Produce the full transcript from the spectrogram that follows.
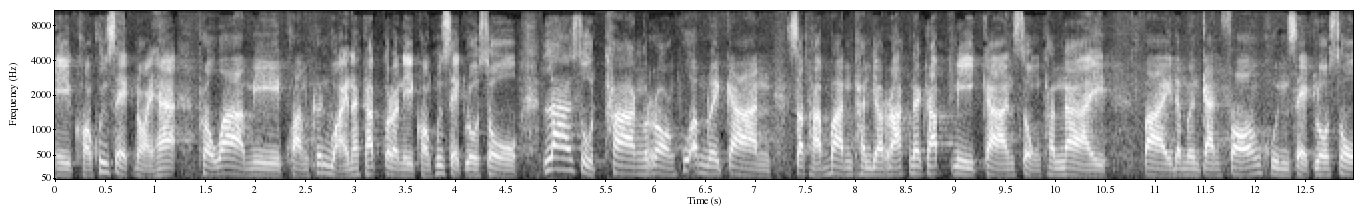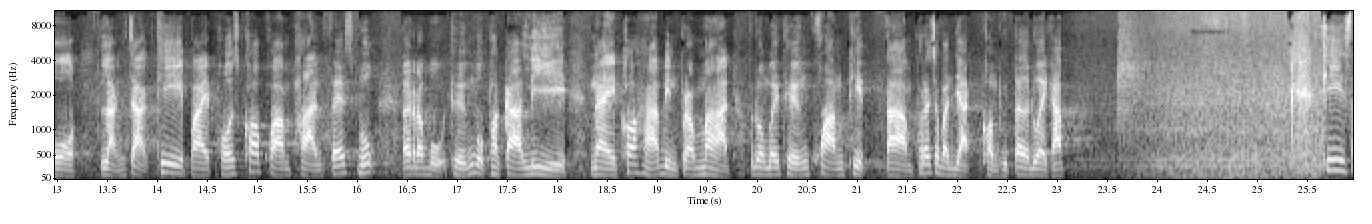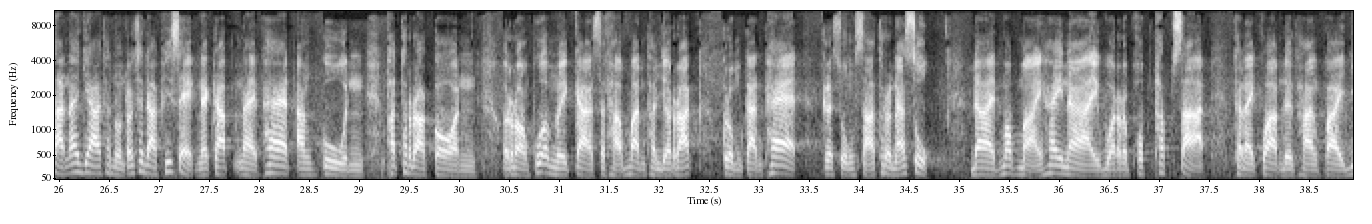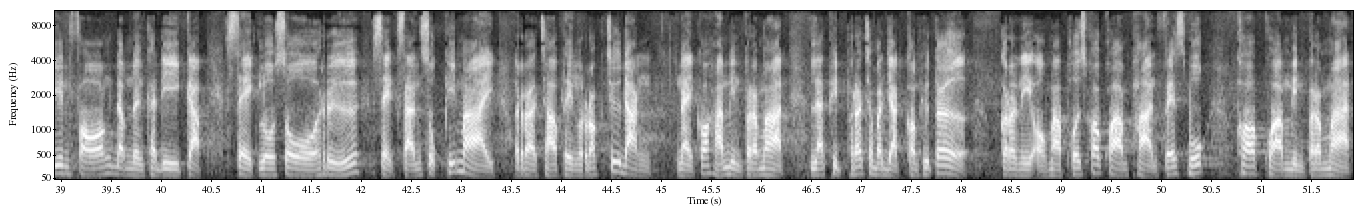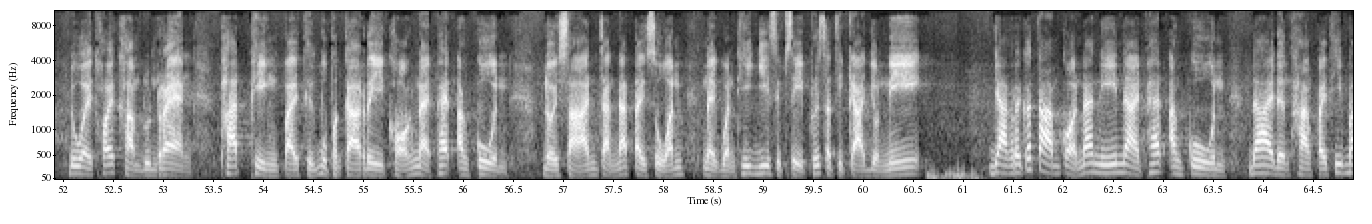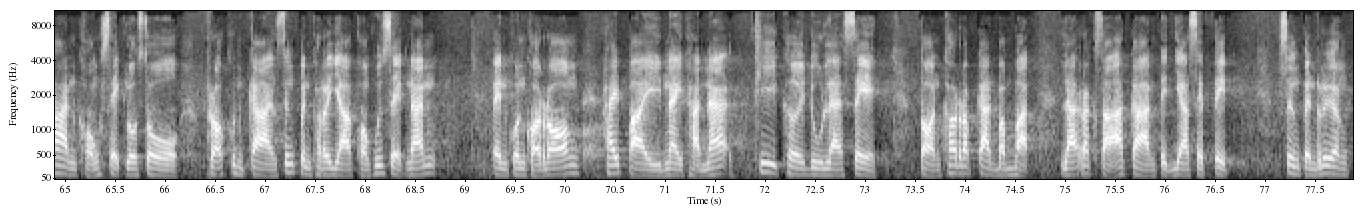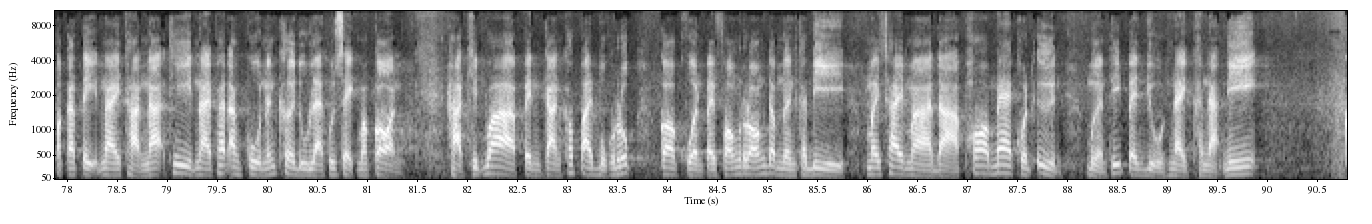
ณีของคุณเสกหน่อยฮะ เพราะว่ามีความเคลื่อนไหวนะครับ กรณีของคุณเสกโลโซ ล่าสุดทางรองผู้อำนวยการสถาบันธัญรักษ์นะครับ มีการส่งทนายไปดำเนินการฟ้องคุณเสกโลโซ หลังจากที่ไปโพสต์ข้อความผ่าน Facebook ระบุถึงบุพการี ในข้อหาบินประมาท รวมไปถึงความผิดตามพระราชบัญญัติคอมพิวเตอร์ด้วยครับ ที่สารอาญาถนนรัชดาพิเศษนะครับนายแพทย์อังกูล พัทรากร รองผู้อำนวยการสถาบันธัญรักษ์ กรมการแพทย์ กระทรวงสาธารณสุข ได้มอบหมายให้นายวรพทัพศาสตร์ทนายความเดินทางไปยื่นฟ้องดำเนินคดีกับเสกโลโซ หรือเสกสรรสุขพิมาย ราชาเพลงร็อกชื่อดัง ในข้อหาหมิ่นประมาท และผิดพระราชบัญญัติคอมพิวเตอร์ กรณีออกมาโพสต์ข้อความผ่าน Facebook ข้อความหมิ่นประมาทด้วยถ้อยคำรุนแรง พาดพิงไปถึงบุพการีของนายแพทย์อังกูล โดยสารจัดนัดไต่สวนในวันที่ 24 พฤศจิกายนนี้อย่างไรก็ตามก่อนหน้านี้นายแพทย์อังกูล ได้เดินทางไปที่บ้านของเสกโลโซ เพราะคุณการซึ่งเป็นภรรยาของคุณเสกนั้น เป็นคนขอร้องให้ไปในฐานะที่เคยดูแลเสกตอนเข้ารับการบำบัดและรักษาอาการติดยาเสพติด ซึ่งเป็นเรื่องปกติในฐานะที่นายแพทย์อังกูลนั้นเคยดูแลคุณเสกมาก่อน หากคิดว่าเป็นการเข้าไปบุกรุก ก็ควรไปฟ้องร้องดำเนินคดี ไม่ใช่มาด่าพ่อแม่คนอื่น เหมือนที่เป็นอยู่ในขณะนี้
